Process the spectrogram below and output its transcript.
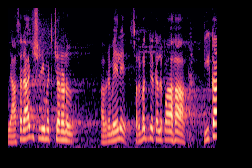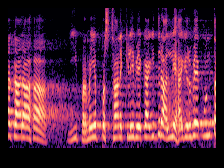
ವ್ಯಾಸರಾಜ ಶ್ರೀಮಚ್ಚರಣರು ಅವರ ಮೇಲೆ ಸರ್ವಜ್ಞ ಕಲ್ಪಾಹ, ಟೀಕಾಕಾರಾಹ, ಈ ಪ್ರಮೇಯ ಪ್ರಸ್ಥಾನಕ್ಕಿಳಿಬೇಕಾಗಿದ್ದರೆ ಅಲ್ಲಿ ಹೇಗಿರಬೇಕು ಅಂತ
